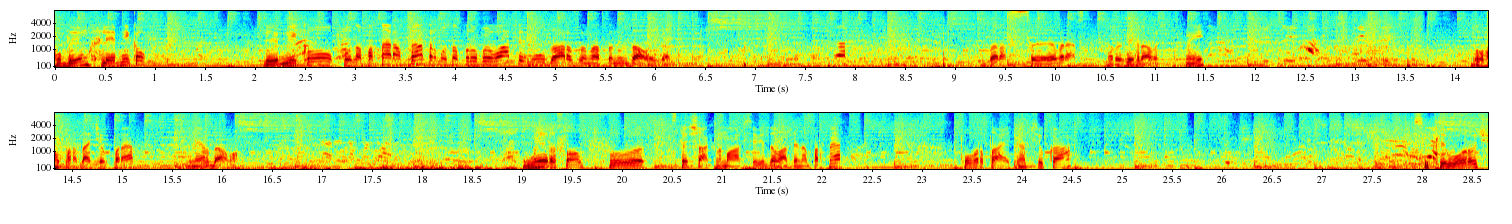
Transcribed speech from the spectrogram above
Гудим, Хлєбніков. Хлєбніков на партнера в центр можна пробивати, ну удар занадто невдалий. Да. Зараз е, Еверест розіграли штрафний. Довга передача вперед. Невдало. Ну, Ярослав е, Стешак намагався віддавати на партнер. Повертають на Псюка. Сік ліворуч.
